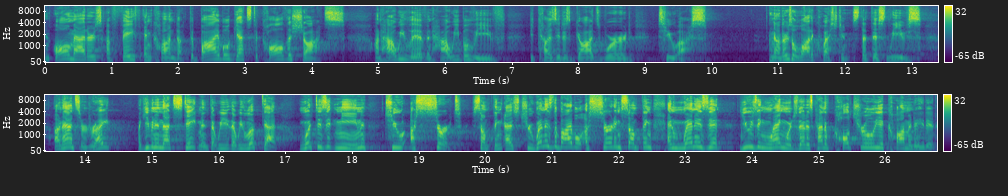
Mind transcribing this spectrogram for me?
in all matters of faith and conduct. The Bible gets to call the shots on how we live and how we believe because it is God's word to us. Now, there's a lot of questions that this leaves unanswered, right? Like, even in that statement that we, that we looked at, what does it mean to assert something as true? When is the Bible asserting something, and when is it using language that is kind of culturally accommodated?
